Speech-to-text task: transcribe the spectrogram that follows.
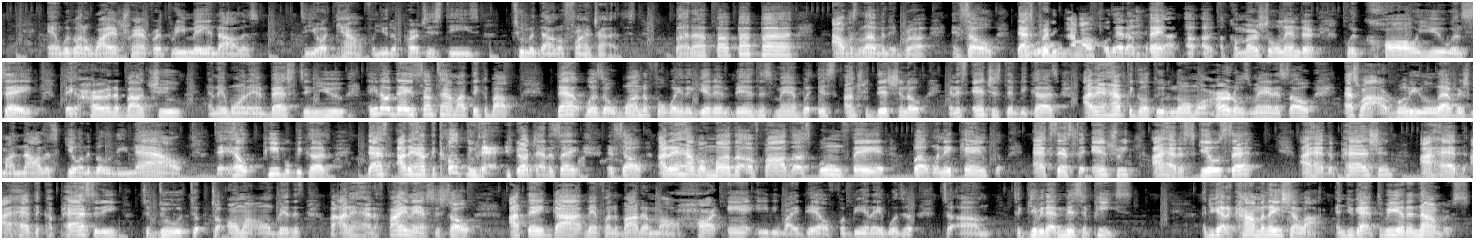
and we're going to wire transfer $3 million to your account for you to purchase these two McDonald's franchises. Ba-da-ba-ba-ba. I was loving it, bro. And so that's pretty powerful that a, a, a, commercial lender would call you and say they heard about you and they want to invest in you. And you know, Dave, sometimes I think about that was a wonderful way to get in business, man. But it's untraditional and it's interesting because I didn't have to go through the normal hurdles, man. And so that's why I really leverage my knowledge, skill, and ability now to help people because that's I didn't have to go through that. You know what I'm trying to say? And so I didn't have a mother, a father, a spoon fed. But when it came to access to entry, I had a skill set, I had the passion, I had I had the capacity to do it to, to own my own business, but I didn't have the finances. So I thank God, man, from the bottom of my heart and Edie Whitedale for being able to to um to give me that missing piece. And you got a combination lock, and you got three of the numbers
